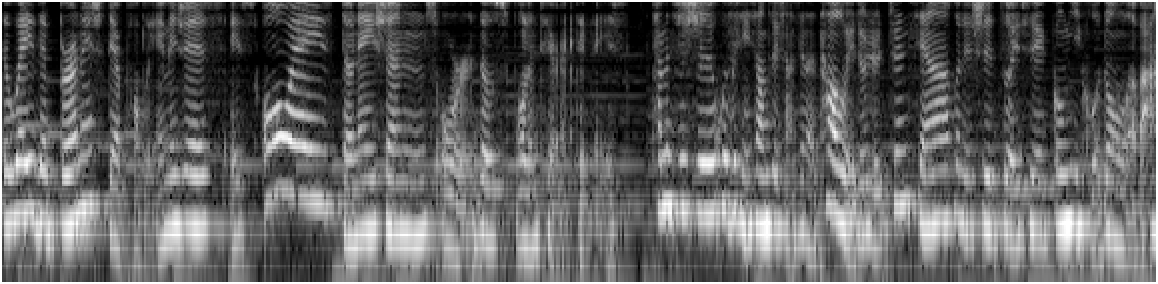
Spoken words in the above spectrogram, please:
The way they burnish their public images is always donations or those volunteer activities. 他们其实恢复形象最常见的套路，也就是捐钱啊，或者是做一些公益活动了吧？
